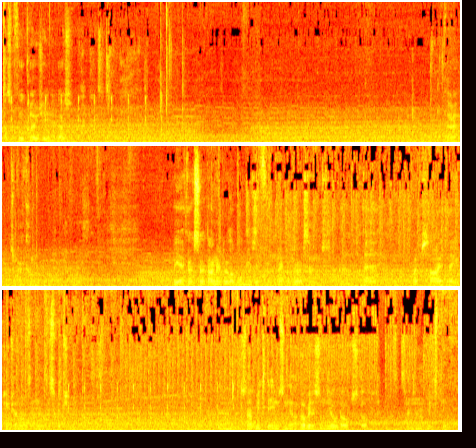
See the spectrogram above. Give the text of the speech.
That's a full closure, you know, guys. Alright, let's crack on. But yeah, guys, so I downloaded a lot more music from No Copyright Sounds. Um, website, their YouTube channel is in the description. Um, so I've mixed it in with some of the, I've got rid of some of the old old stuff and then I've mixed it in.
